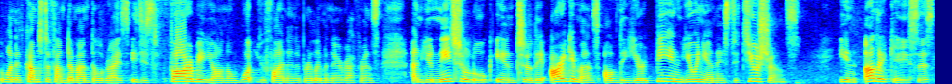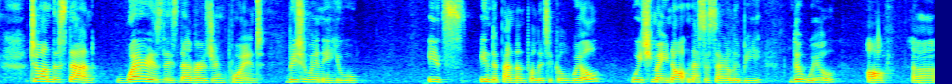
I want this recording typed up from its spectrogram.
when it comes to fundamental rights, it is far beyond what you find in a preliminary reference. And you need to look into the arguments of the European Union institutions in other cases to understand where is this diverging point between EU, its independent political will, which may not necessarily be the will of, uh,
